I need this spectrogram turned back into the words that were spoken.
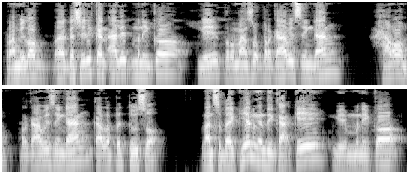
Pramila uh, kesirikan alit menika nggih termasuk perkawis ingkang haram, perkawis ingkang kalebet dosa. Lan sebagian ngendikake nggih menika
